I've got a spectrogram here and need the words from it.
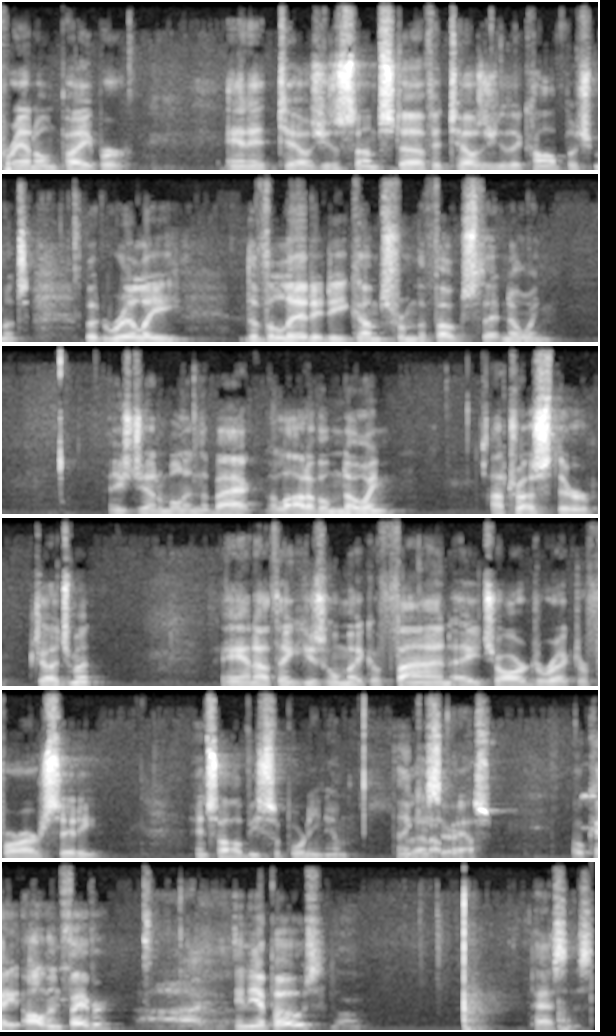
print on paper, and it tells you some stuff, it tells you the accomplishments. But really, the validity comes from the folks that know him. These gentlemen in the back, a lot of them know him. I trust their judgment, and I think he's going to make a fine HR director for our city, and so I'll be supporting him. Thank you, That I'll sir. pass. Okay, all in favor? Aye. Any opposed? No. Passes.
